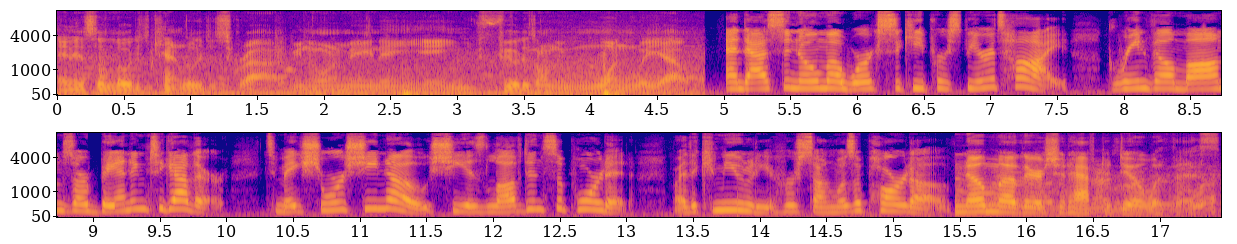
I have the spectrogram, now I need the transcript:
and it's a low that you can't really describe. You know what I mean? And, and you feel there's only one way out. And as Sonoma works to keep her spirits high, Greenville moms are banding together to make sure she knows she is loved and supported by the community her son was a part of. No mother should have to deal with this.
